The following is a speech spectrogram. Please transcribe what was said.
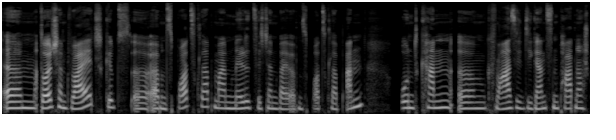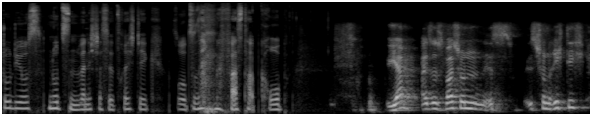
Ähm, deutschlandweit gibt es äh, Urban Sports Club. Man meldet sich dann bei Urban Sports Club an und kann ähm, quasi die ganzen Partnerstudios nutzen, wenn ich das jetzt richtig so zusammengefasst habe, grob. Ja, also es war schon, es ist schon richtig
